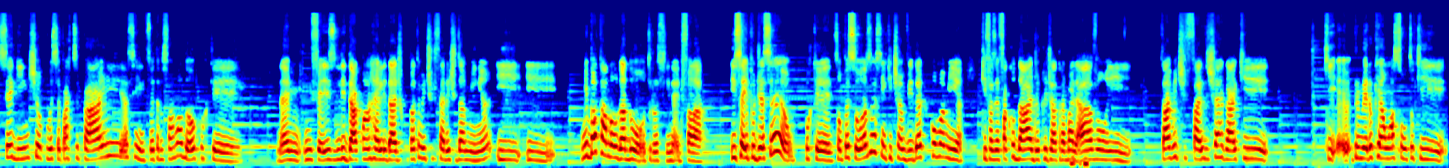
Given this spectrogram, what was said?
seguinte, eu comecei a participar e, assim, foi transformador, porque né, me fez lidar com uma realidade completamente diferente da minha e, e me botar no lugar do outro, assim, né, de falar, isso aí podia ser eu, porque são pessoas, assim, que tinham vida como a minha, que faziam faculdade ou que já trabalhavam e, sabe, te faz enxergar que, que primeiro que é um assunto que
